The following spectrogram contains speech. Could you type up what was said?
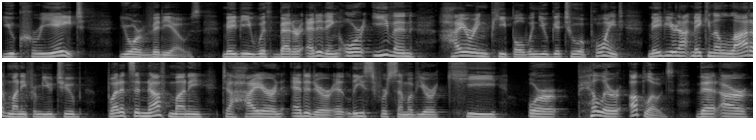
you create your videos, maybe with better editing or even hiring people when you get to a point. Maybe you're not making a lot of money from YouTube, but it's enough money to hire an editor, at least for some of your key or pillar uploads that are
